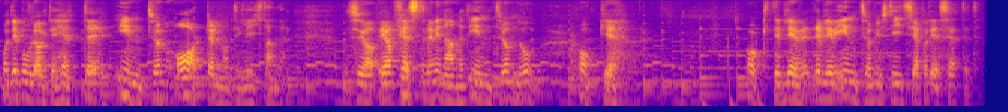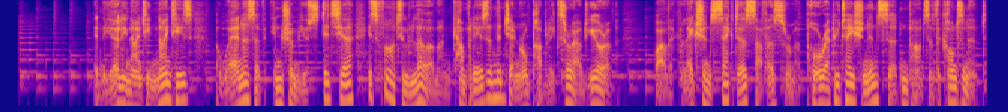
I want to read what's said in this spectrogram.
Och det bolaget det hette Intrum Art eller någonting liknande. Så jag, jag fäste mig vid namnet Intrum då. Och, eh, och det, blev, det blev Intrum Justitia på det sättet. In the early 1990s, awareness of Intrum Justitia is far too low among companies and the general public throughout Europe, while the collections sector suffers from a poor reputation in certain parts of the continent.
